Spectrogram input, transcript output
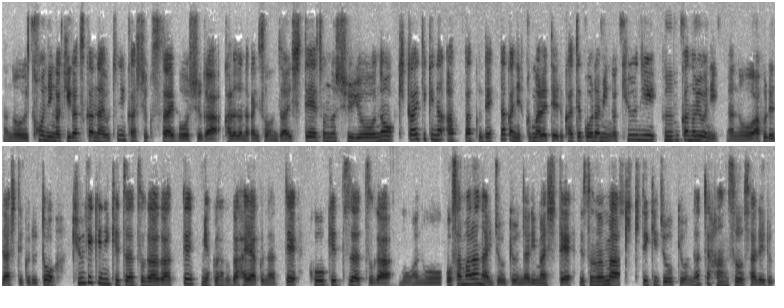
あの本人が気がつかないうちに褐色細胞腫が体の中に存在して、その腫瘍の機械的な圧迫で、中に含まれているカテコーラミンが急に噴火のようにあの溢れ出してくると、急激に血圧が上がって、脈拍が速くなって、高血圧がもうあの収まらない状況になりましてでそのまま危機的状況になって搬送される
